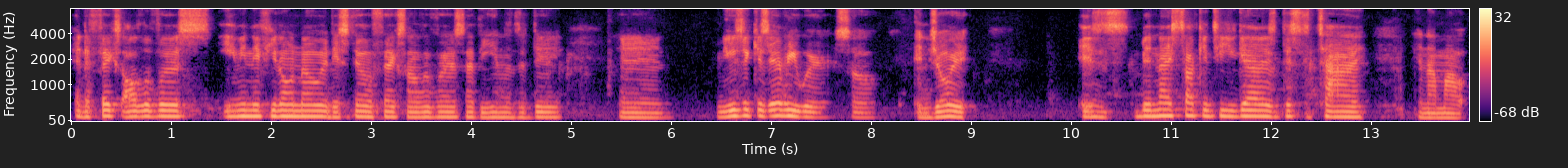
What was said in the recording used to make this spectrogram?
it affects all of us. Even if you don't know it, it still affects all of us at the end of the day. And music is everywhere, so enjoy it. It's been nice talking to you guys. This is Ty, and I'm out.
